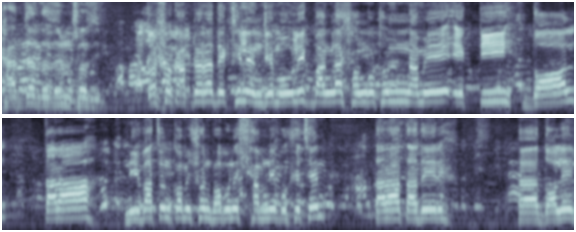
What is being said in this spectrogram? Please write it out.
সাজ্জাদ হোসেন সজীব। দর্শক আপনারা দেখছিলেন যে মৌলিক বাংলা সংগঠন নামে একটি দল তারা নির্বাচন কমিশন ভবনের সামনে বসেছেন। তারা তাদের দলের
